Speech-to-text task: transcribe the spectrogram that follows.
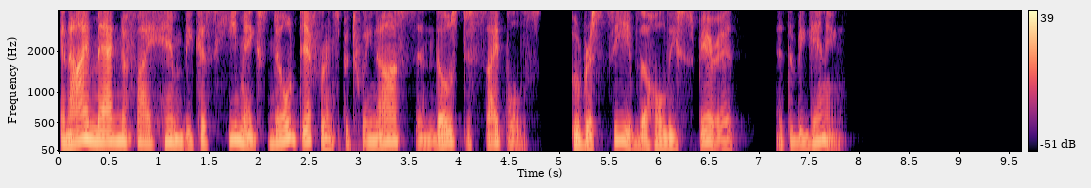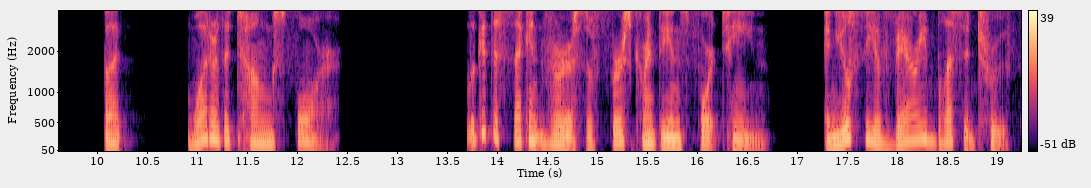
And I magnify Him because He makes no difference between us and those disciples who received the Holy Spirit at the beginning. But what are the tongues for? Look at the second verse of 1 Corinthians 14, and you'll see a very blessed truth.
